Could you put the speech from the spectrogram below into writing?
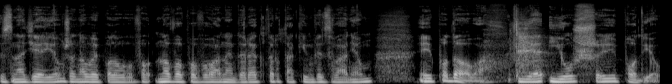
z nadzieją, że nowy, nowo powołany dyrektor takim wyzwaniom y, podoła. Je już y, podjął.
